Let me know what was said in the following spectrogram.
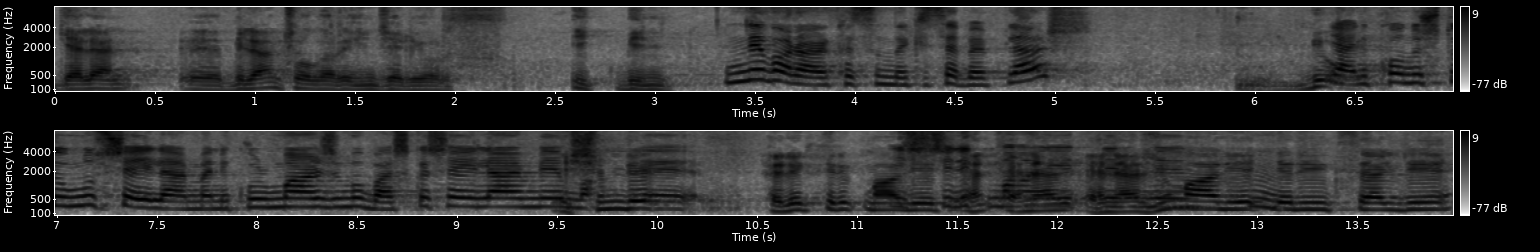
Gelen e, bilançoları inceliyoruz ilk bin. Ne var arkasındaki sebepler? Bir, Yani konuştuğumuz şeyler mi? Hani kur marjı mı? Başka şeyler mi? E şimdi e, elektrik maliyeti, işçilik en- ener- maliyetleri enerji maliyetleri yükseldi.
